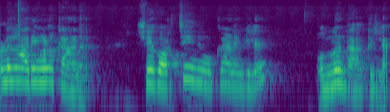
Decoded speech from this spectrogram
ഉള്ള കാര്യങ്ങളൊക്കെ ആണ് പക്ഷേ കുറച്ച് കഴിഞ്ഞ് നോക്കുകയാണെങ്കിൽ ഒന്നും ഉണ്ടാകത്തില്ല.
